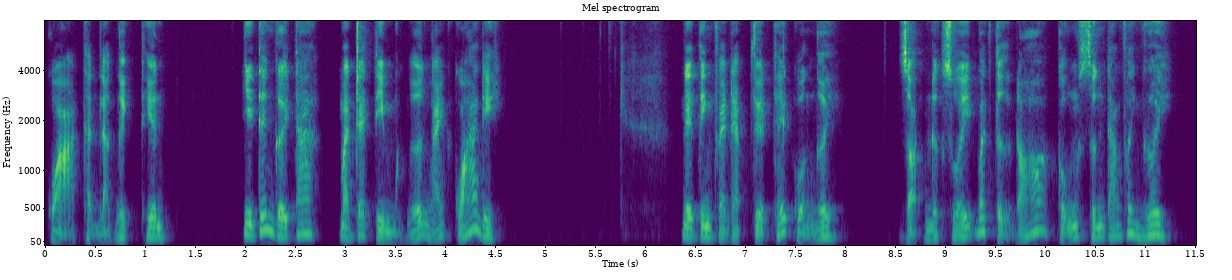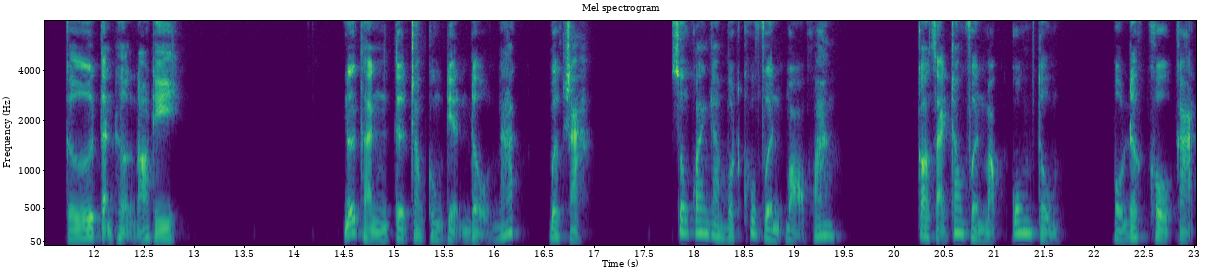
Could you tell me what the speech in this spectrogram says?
Quả thật là nghịch thiên. Nhìn thấy người ta mà trái tim ngứa ngáy quá đi. Nề tình vẻ đẹp tuyệt thế của ngươi, giọt nước suối bất tử đó cũng xứng đáng với ngươi, cứ tận hưởng nó đi. Nữ thần từ trong cung điện đổ nát bước ra. Xung quanh là một khu vườn bỏ hoang. Cỏ dại trong vườn mọc um tùm, hồ nước khô cạn,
